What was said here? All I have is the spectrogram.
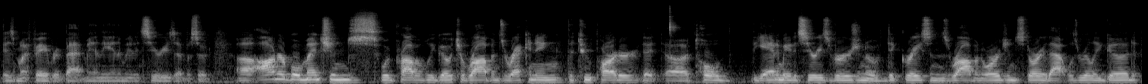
is my favorite Batman the Animated Series episode. Uh, honorable mentions would probably go to Robin's Reckoning, the two-parter that uh, told the animated series version of Dick Grayson's Robin origin story. That was really good.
